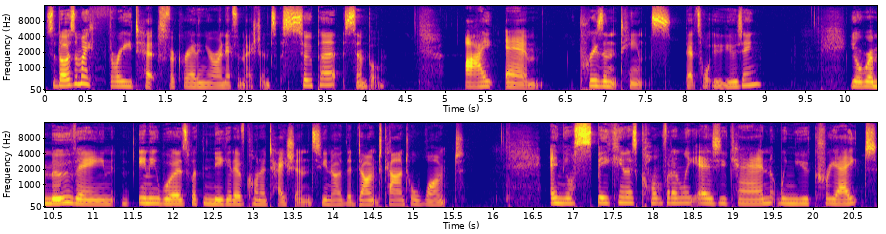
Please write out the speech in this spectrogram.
So, those are my three tips for creating your own affirmations. Super simple. I am present tense. That's what you're using. You're removing any words with negative connotations, you know, the don't, can't, or won't. And you're speaking as confidently as you can when you create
